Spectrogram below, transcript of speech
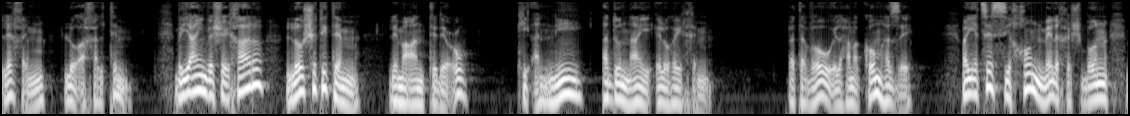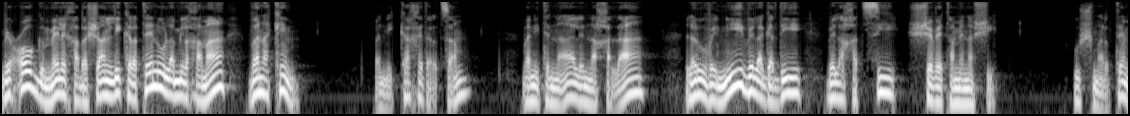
לחם לא אכלתם, ויין ושיכר לא שתיתם, למען תדעו, כי אני אדוני אלוהיכם. ותבואו אל המקום הזה, ויצא סיחון מלך חשבון, ועוג מלך הבשן לקראתנו למלחמה, ונקם. וניקח את ארצם, וניתנה לנחלה, לראובני ולגדי, ולחצי שבט המנשי. ושמרתם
